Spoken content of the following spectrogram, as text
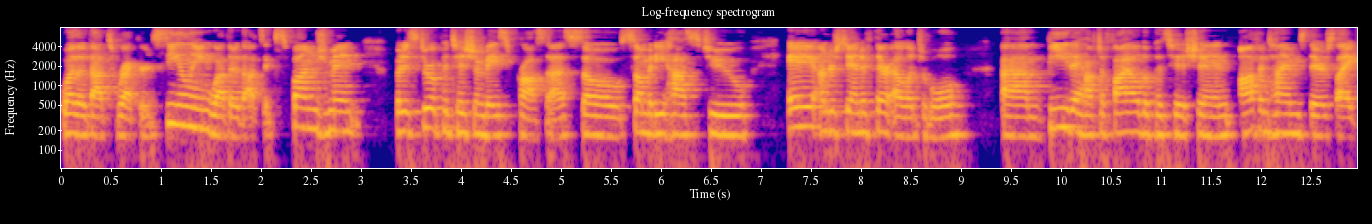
whether that's record sealing, whether that's expungement but it's through a petition based process. So somebody has to a understand if they're eligible. Um, B they have to file the petition. Oftentimes there's like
